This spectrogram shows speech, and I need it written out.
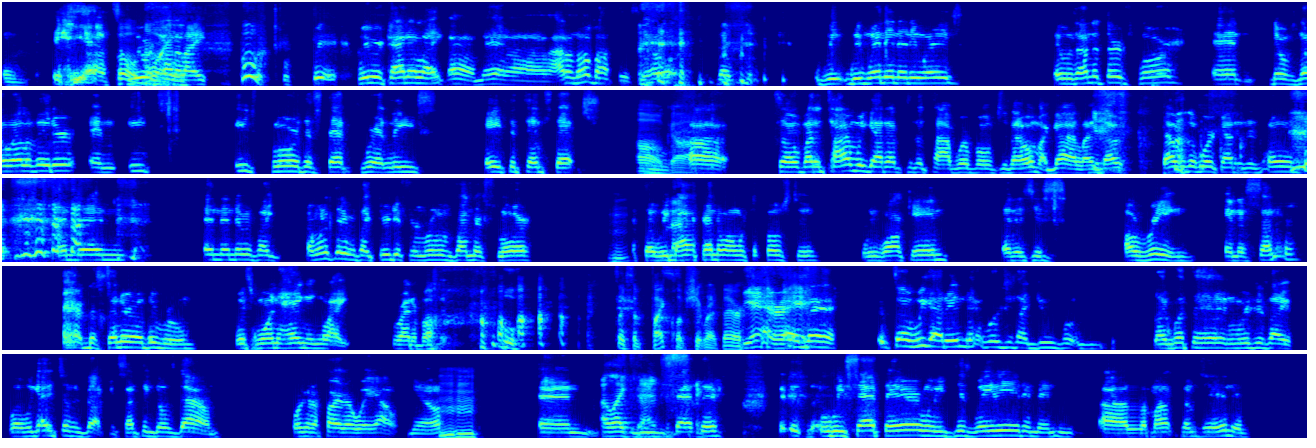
and yeah, so Oh, we were kind of like Whew. we, we were kind of like, oh man, uh, I don't know about this, you know. but we we went in anyways. It was on the third floor, and there was no elevator, and each each floor of the steps were at least eight to ten steps. Oh god. Uh, so by the time we got up to the top, we're both just like, oh my god, like that was, that was a workout in its own. And then and then there was like I want to say there was like three different rooms on this floor. Mhm. So we knock on the one we're supposed to. We walk in, and it's just a ring in the center, the center of the room, with one hanging light right above it. Oh, it's like some Fight Club shit right there. yeah, right. man! And so we got in there. We're just like, dude, like what the hell? And we're just like, well, we got each other's back. If something goes down, we're gonna fight our way out, you know. hmm And I like we that. sat there. We sat there when we just waited, and then uh, Lamont comes in and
